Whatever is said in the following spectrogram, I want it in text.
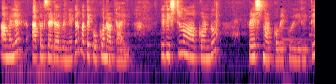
ಆಮೇಲೆ ಆ್ಯಪಲ್ ಸೈಡರ್ ವಿನೆಗರ್ ಮತ್ತು ಕೊಕೊನಟ್ ಆಯಿಲ್ ಇದಿಷ್ಟನ್ನು ಹಾಕ್ಕೊಂಡು ಪೇಸ್ಟ್ ಮಾಡ್ಕೋಬೇಕು ಈ ರೀತಿ.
